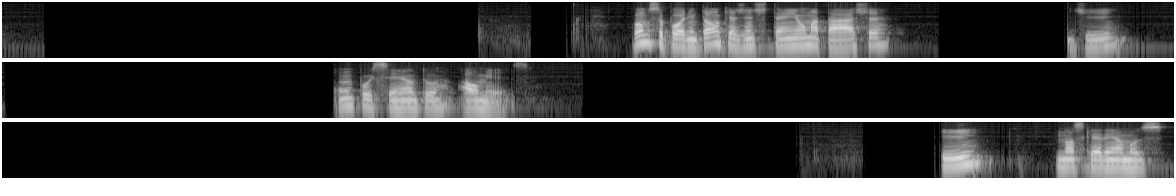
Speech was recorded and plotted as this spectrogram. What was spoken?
Vamos supor, então, que a gente tenha uma taxa de 1% ao mês. E nós queremos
